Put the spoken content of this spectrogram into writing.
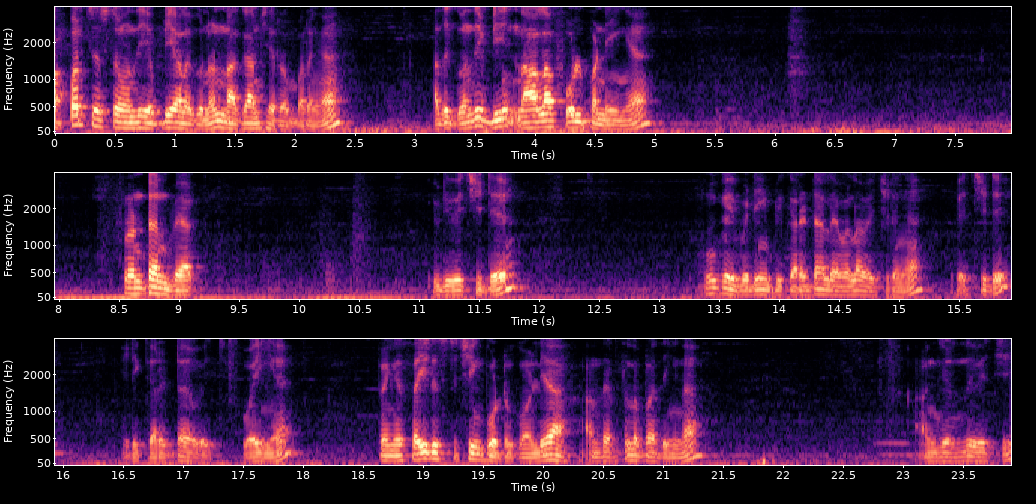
அப்பர் செஸ்ட்டை வந்து எப்படி அளக்கணும்னு நான் காமிச்சிடுறேன் பாருங்கள் அதுக்கு வந்து இப்படி நாலாக ஃபோல்ட் பண்ணிங்க. ஃப்ரண்ட் அண்ட் பேக் இப்படி வச்சுட்டு ஹூக்கை பெட்டிங் இப்படி கரெக்டாக லெவலாக வச்சுடுங்க. வச்சுட்டு இப்படி கரெக்டாக வச்சு வைங்க. இப்போ இங்கே சைடு ஸ்டிச்சிங் போட்டிருக்கோம் இல்லையா? அந்த இடத்துல பார்த்தீங்கன்னா அங்கேருந்து வச்சு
